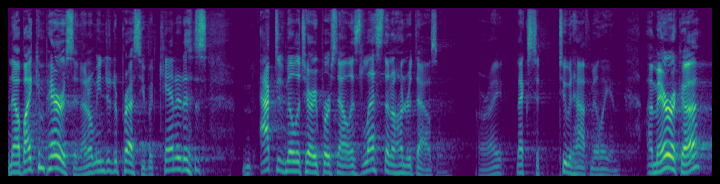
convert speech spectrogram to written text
Now, by comparison, I don't mean to depress you, but Canada's active military personnel is less than 100,000, all right? Next to two and a half million. America,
